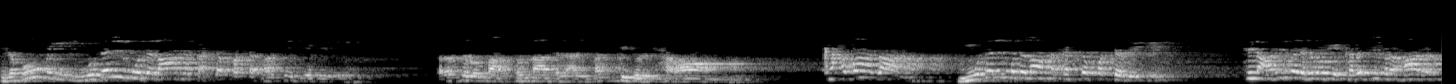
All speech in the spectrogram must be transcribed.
இந்த பூமியில் முதல் முதலாக கட்டப்பட்ட மஸ்ஜித் எது? ரசூலுல்லா சொன்னார்கள் அல் மஸ்ஜிதுல் ஹராம். கபாதான் முதல் முதலாக கட்டப்பட்டது. சில அறிஞர்களுடைய கருத்து பிரகாரம்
